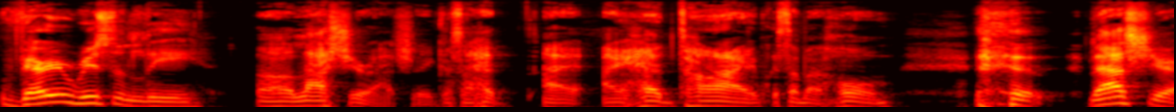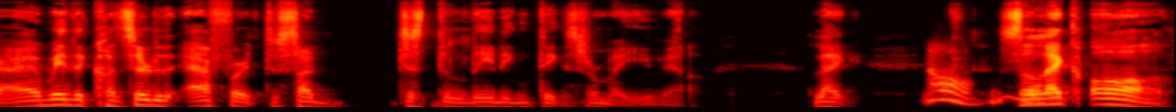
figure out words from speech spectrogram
very recently, uh, last year actually, because I had I, I had time because I'm at home. last year, I made the concerted effort to start just deleting things from my email, like No. select all,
